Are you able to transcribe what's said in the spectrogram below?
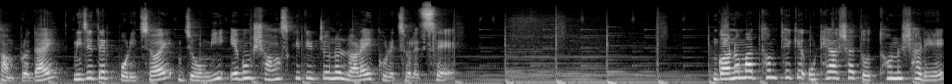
সম্প্রদায় নিজেদের পরিচয়, জমি এবং সংস্কৃতির জন্য লড়াই করে চলেছে। গণমাধ্যম থেকে উঠে আসা তথ্য অনুসারে,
